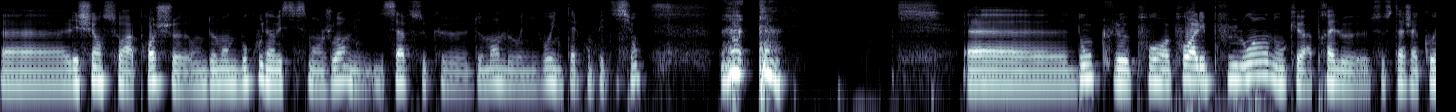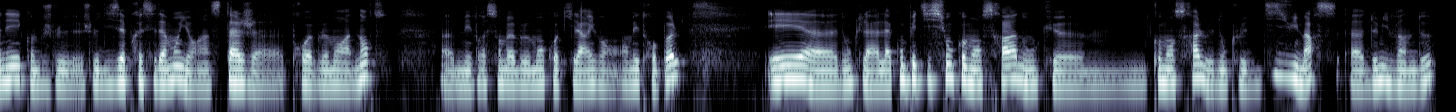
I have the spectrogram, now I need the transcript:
L'échéance se rapproche, on demande beaucoup d'investissement aux joueurs, mais ils savent ce que demande le haut niveau une telle compétition. Euh, donc pour, pour aller plus loin, donc après le, ce stage à Coné, comme je le, disais précédemment, il y aura un stage euh, probablement à Nantes, euh, mais vraisemblablement quoi qu'il arrive en, métropole. Et donc la, compétition commencera donc commencera le donc le 18 mars 2022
